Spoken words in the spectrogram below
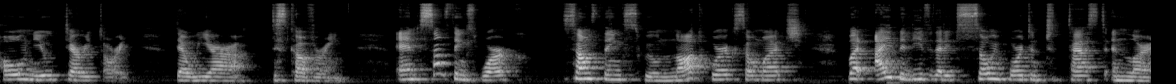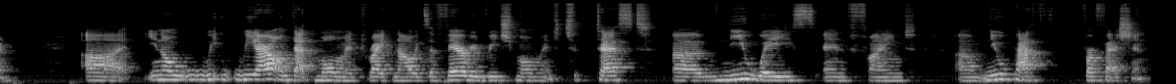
whole new territory that we are discovering. And some things work, some things will not work so much. But I believe that it's so important to test and learn. Uh, you know, we, we are on that moment right now. It's a very rich moment to test uh, new ways and find um, new path for fashion.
